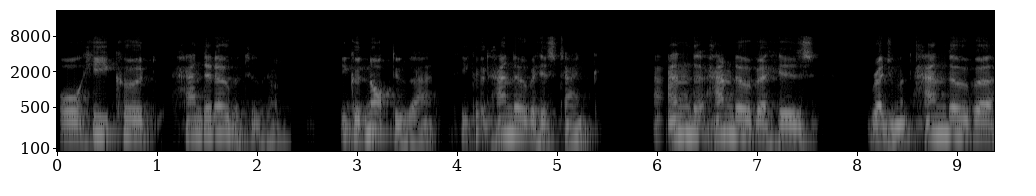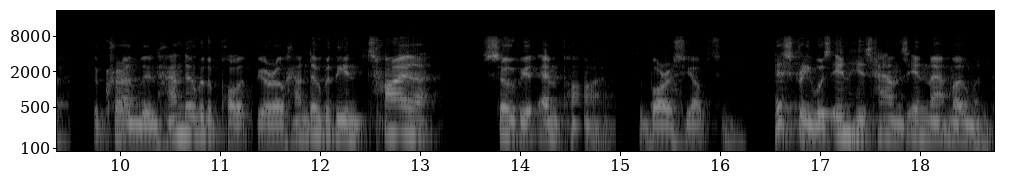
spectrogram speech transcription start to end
or he could hand it over to him. He could not do that. He could hand over his tank and hand over his regiment, hand over the Kremlin, hand over the Politburo, hand over the entire Soviet empire to Boris Yeltsin. History was in his hands in that moment.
